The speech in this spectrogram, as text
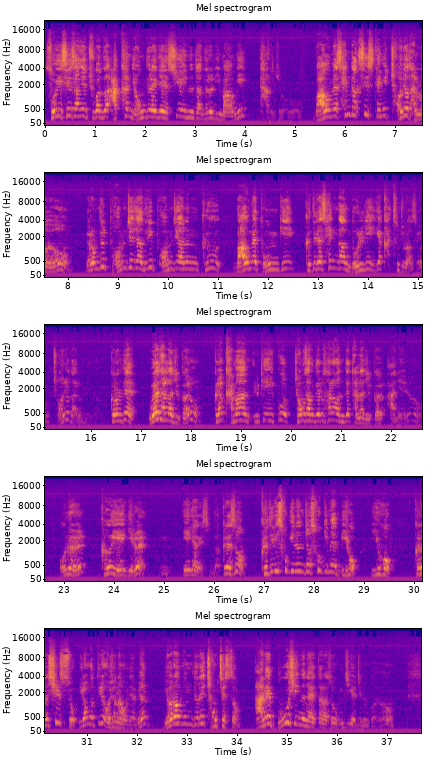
소위 세상의 주관들 악한 영들에게 쓰여 있는 자들은 이 마음이 다르죠. 마음의 생각 시스템이 전혀 달라요. 여러분들 범죄자들이 범죄하는 그 마음의 동기, 그들의 생각, 논리 이게 같은 줄 아세요? 전혀 다릅니다. 그런데 왜 달라질까요? 그냥 가만 이렇게 있고 정상대로 살아왔는데 달라질까요? 아니에요. 오늘 그 얘기를 음, 얘기하겠습니다. 그래서 그들이 속이는 저 속임의 미혹, 유혹, 그런 실수 이런 것들이 어디서 나오냐면 여러분들의 정체성 안에 무엇이 있느냐에 따라서 움직여지는 거예요.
